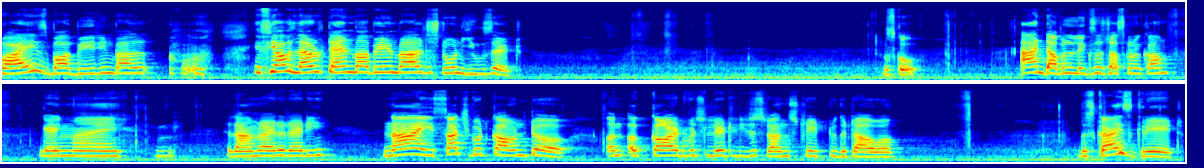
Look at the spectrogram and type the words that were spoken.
why is Barbarian Barrel... if you have level 10 Barbarian Barrel, just don't use it. Let's go. And double legs elixir just gonna come. Getting my Ram Rider ready. Nice, such good counter an, a card which literally just runs straight to the tower. This guy is great.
